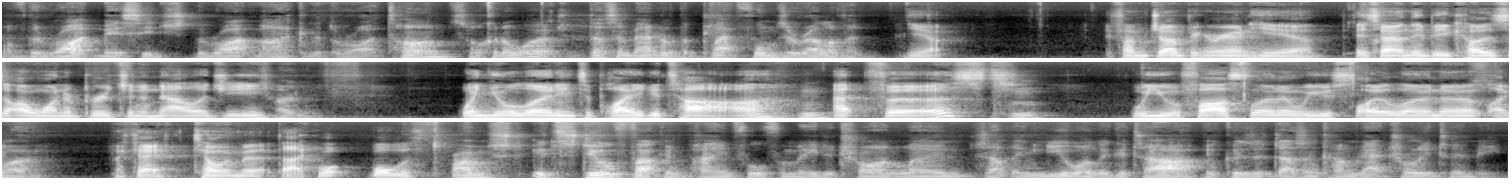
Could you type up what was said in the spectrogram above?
of the right message to the right market at the right time, it's not going to work. It doesn't matter. The platform's irrelevant. Yeah. If I'm jumping around here, it's only because I want to bridge an analogy. Totally. When you were learning to play guitar mm-hmm. at 1st mm-hmm. were you a fast learner? Were you a slow learner? Like, Slow. okay, tell me about like what what was I'm, st- it's still fucking painful for me to try and learn something new on the guitar because it doesn't come naturally to me.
